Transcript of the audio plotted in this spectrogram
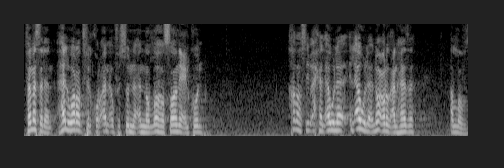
فمثلا هل ورد في القرآن أو في السنة أن الله صانع الكون؟ خلاص يبقى إحنا الأولى, الأولى نعرض عن هذا اللفظ.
